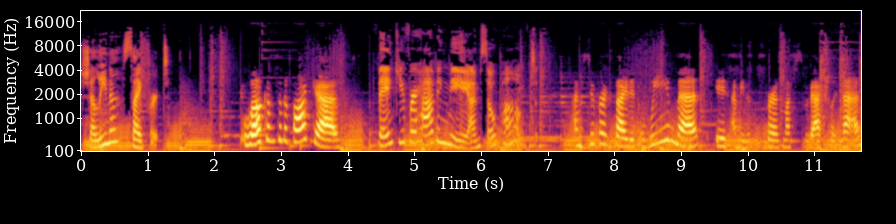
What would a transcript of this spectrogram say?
Shalina Seifert. Welcome to the podcast. Thank you for having me. I'm so pumped. I'm super excited. We met, in, I mean, for as much as we've actually met,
